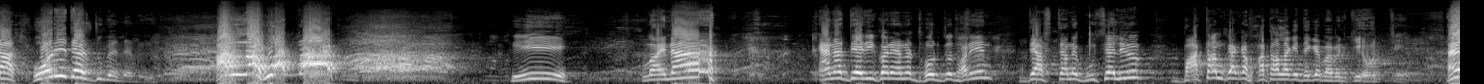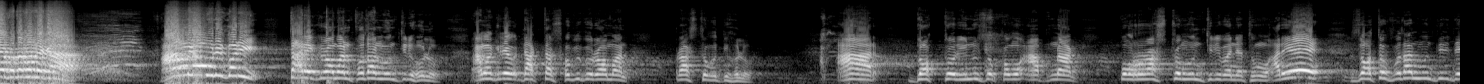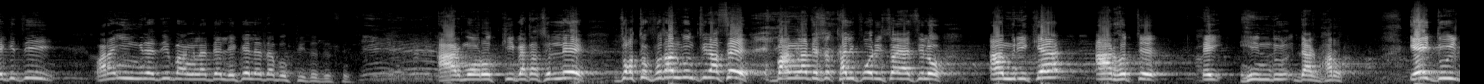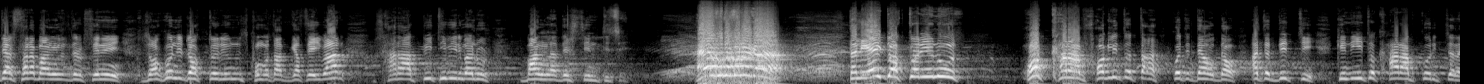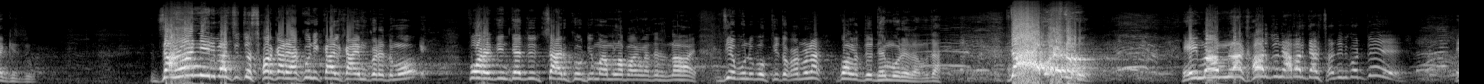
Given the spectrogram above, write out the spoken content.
যা ওরই দেশ ডুবে দেবে আল্লাহ কি? ময়না? এনা দেরি করে এনা ধৈর্য ধরেন, দেশটা না গুছালি বাটাম কাকা ফাটা লাগে দেখে পাবেন কি হচ্ছে। হ্যাঁ আমরা মনে করি তারেক রহমান প্রধানমন্ত্রী হলো, আমাকে ডাক্তার শফিকুর রহমান রাষ্ট্রপতি হলো। আর ডক্টর ইনুস কম আপনার পররাষ্ট্রমন্ত্রী বানিয়ে থমো। আরে, যত প্রধানমন্ত্রী দেখেছি ওরা ইংরেজি, বাংলাতে লেখে লেদা বক্তৃতা দিচ্ছে আর মরদ কি বেটা চললে যত প্রধানমন্ত্রী আছে, বাংলাদেশে খালি পরিচয় আছিল আমেরিকা আর হচ্ছে এই হিন্দু দেশ ভারত। এই দুই দেশ ছাড়া বাংলাদেশ চেনে যখনই ডক্টর ইউনুস ক্ষমতার গেছে, এইবার সারা পৃথিবীর মানুষ বাংলাদেশ চিনতেছে। হ্যাঁ? তাহলে এই ডক্টর ইউনুস হোক খারাপ সগলি তো তা করতে দাও দাও। আচ্ছা দিচ্ছি, কিন্তু ই তো খারাপ করছে না কিছু। যাহা নির্বাচিত সরকার এখনই কাল কায়েম করে দেবো। পরের দিন যদি চার কোটি মামলা বাংলাদেশ না হয় কোনো বক্তৃতা করব না, গলার দুধে মরে যাব, যা। এই মামলা খাওয়ার জন্য আবার দেশ স্বাধীন করতে?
